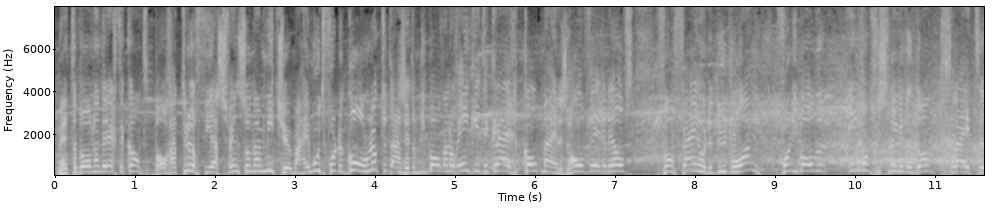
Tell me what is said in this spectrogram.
met de bal naar de rechterkant. Bal gaat terug via Svensson naar Mietje. Maar hij moet voor de goal. Lukt het aanzet om die bal daar nog één keer te krijgen. Koopmeiners halverwege de helft van Feyenoord. Het duurt lang voor die bal erin wordt geslingerd. En dan glijdt... Uh,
